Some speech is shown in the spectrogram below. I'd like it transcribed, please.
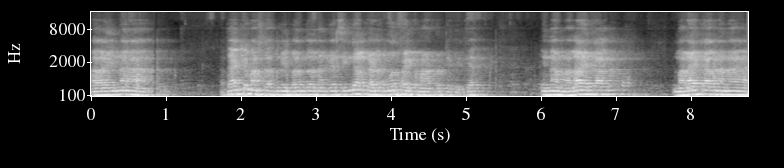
ಆ, ಇನ್ನ ಥ್ಯಾಂಕ್ ಯು ಮಾಸ್ಟರ್ ನೀವು ಬಂದು ನನಗೆ ಸಿಂಗಲ್ ಕಾರ್ಡ್ ಮೂರು ಫೈಟ್ ಮಾಡಿಕೊಟ್ಟಿದ್ದಕ್ಕೆ. ಇನ್ನ ಮಲಾಯಿಕಾ ಮಲಾಯಿಕಾ ನನ್ನ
